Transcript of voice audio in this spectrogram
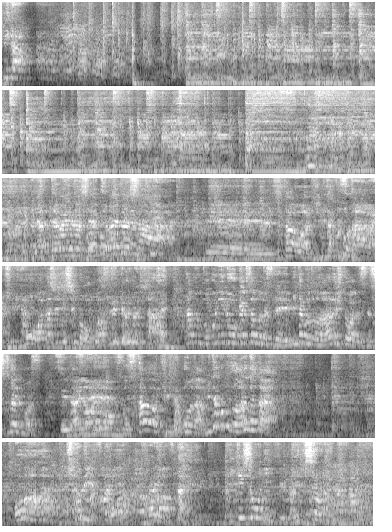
君だ。やってまいりましたやってまいりました。えー、スターは君だコーナースターは君だ。もう私自身も忘れておりました、はい。多分ここにいるお客さんもですね見たことのある人はですね少ないと思います。えーダイナマイトボックスのスターは君だコーナー見たことのある方。おお一人二人。二人。生き証人っていう感じ生き証人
